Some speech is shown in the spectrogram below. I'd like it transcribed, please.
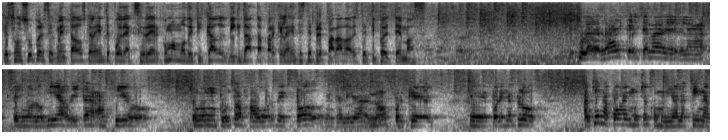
que son súper segmentados que la gente puede acceder. ¿Cómo ha modificado el Big Data para que la gente esté preparada a este tipo de temas? La verdad es que el tema de la tecnología ahorita ha sido un punto a favor de todos en realidad, ¿no? Porque eh, por ejemplo, aquí en Japón hay mucha comunidad latina,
